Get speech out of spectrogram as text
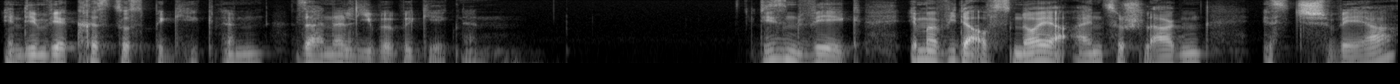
in dem wir Christus begegnen, seiner Liebe begegnen. Diesen Weg immer wieder aufs Neue einzuschlagen, ist schwer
